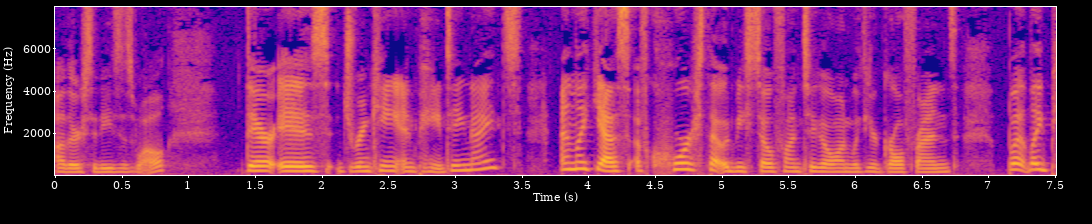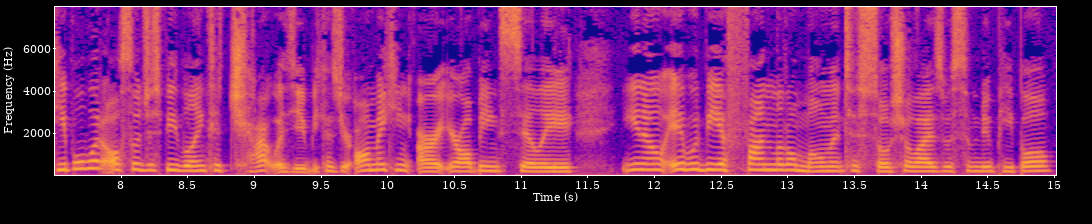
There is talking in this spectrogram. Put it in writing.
other cities as well. There is drinking and painting nights. And, like, yes, of course, that would be so fun to go on with your girlfriends. But, like, people would also just be willing to chat with you because you're all making art, you're all being silly. You know, it would be a fun little moment to socialize with some new people.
